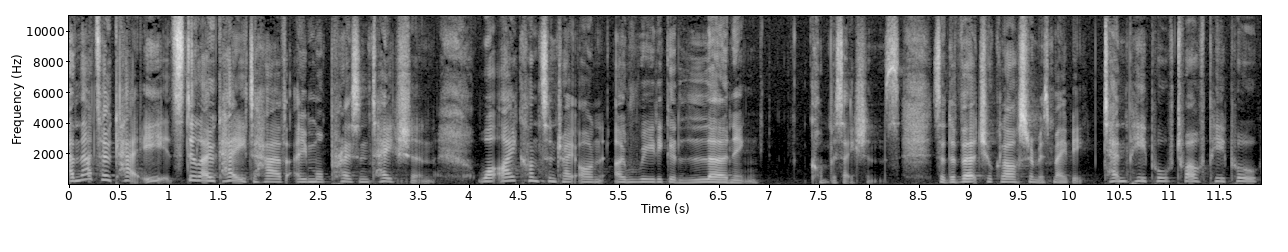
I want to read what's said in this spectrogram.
And that's okay. It's still okay to have a more presentation. What I concentrate on are really good learning conversations. So the virtual classroom is maybe 10 people, 12 people,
